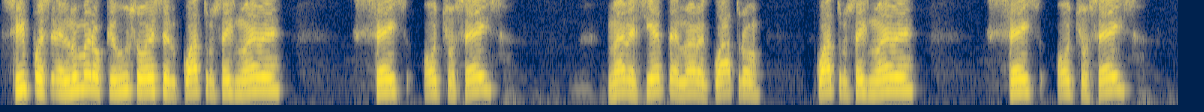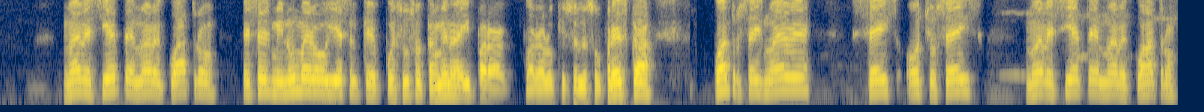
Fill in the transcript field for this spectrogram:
Sí, pues el número que uso es el 469-686-9794. 469-686-9794. Ese es mi número y es el que pues uso también ahí para, para lo que se les ofrezca. 469-686-9794.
